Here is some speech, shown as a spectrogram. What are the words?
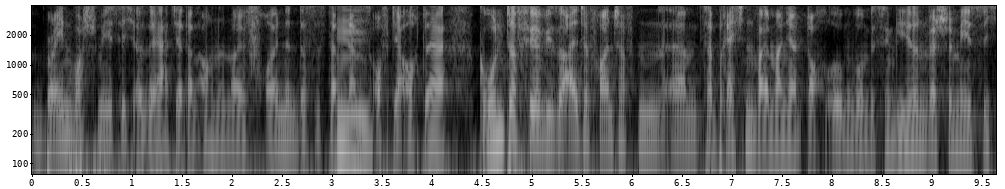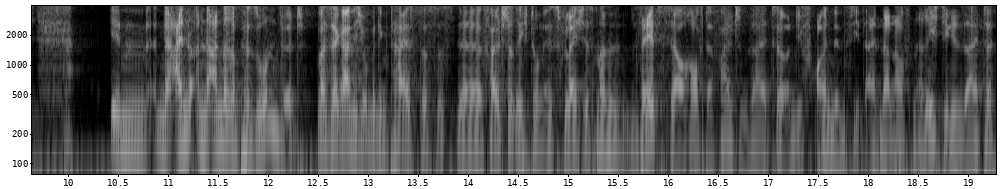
Brainwash-mäßig. Also er hat ja dann auch eine neue Freundin. Das ist dann mhm. ganz oft ja auch der Grund dafür, wie so alte Freundschaften ähm, zerbrechen, weil man ja doch irgendwo ein bisschen Gehirnwäsche-mäßig in eine, eine, andere Person wird. Was ja gar nicht unbedingt heißt, dass es eine falsche Richtung ist. Vielleicht ist man selbst ja auch auf der falschen Seite und die Freundin zieht einen dann auf eine richtige Seite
